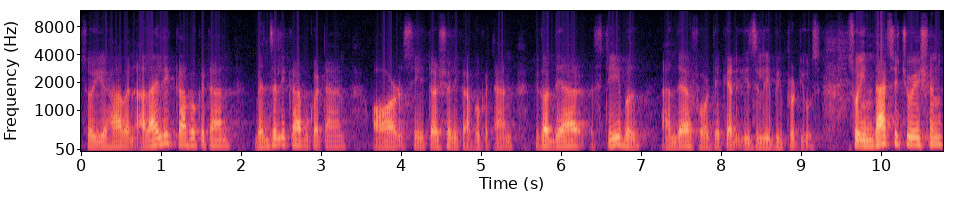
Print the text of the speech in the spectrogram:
So you have an allylic carbocation, benzylic carbocation or say tertiary carbocation because they are stable and therefore they can easily be produced. So in that situation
